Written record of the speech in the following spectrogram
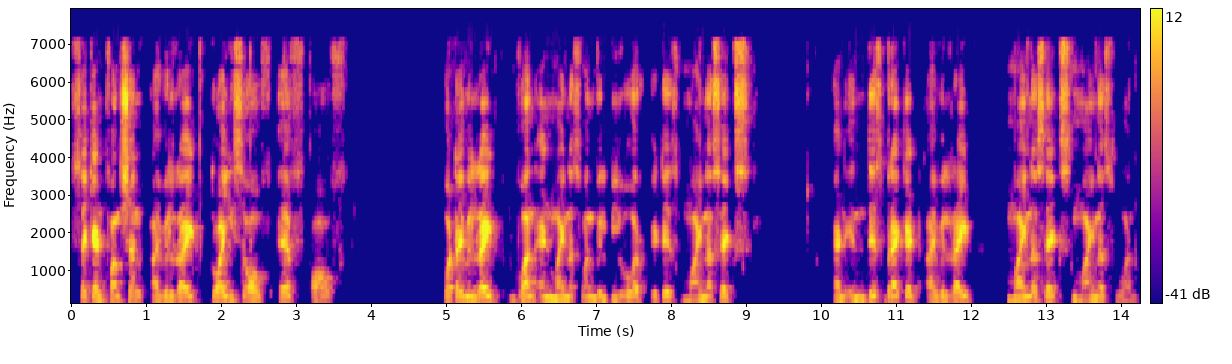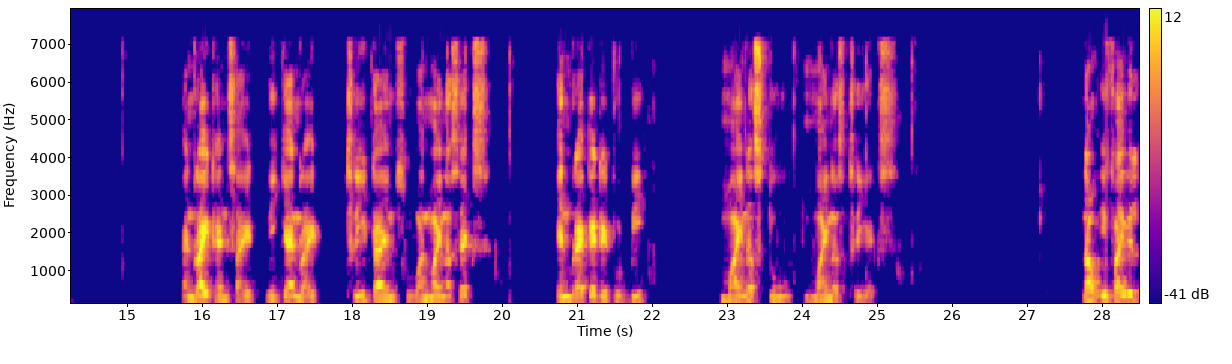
Second function I will write twice of f of what I will write 1 and minus 1 will be over it is minus x and in this bracket I will write minus x minus 1 and right hand side we can write 3 times 1 minus x in bracket it would be minus 2 minus 3x. Now if I will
